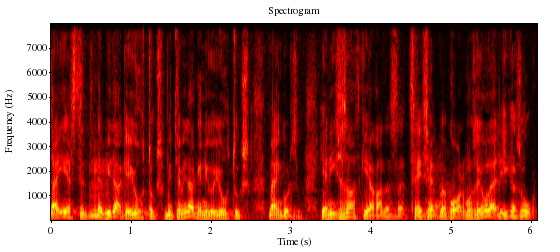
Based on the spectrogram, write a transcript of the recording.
täiesti mm. midagi ei juhtuks, mitte midagi nagu ei juhtuks mänguliselt ja nii sa saadki jagada seda, et see, see koormus ei ole liiga suur.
